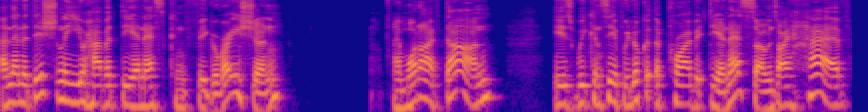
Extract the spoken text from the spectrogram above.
And then additionally, you have a DNS configuration. And what I've done is we can see if we look at the private DNS zones, I have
